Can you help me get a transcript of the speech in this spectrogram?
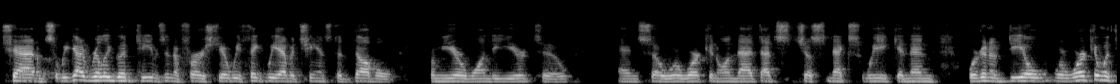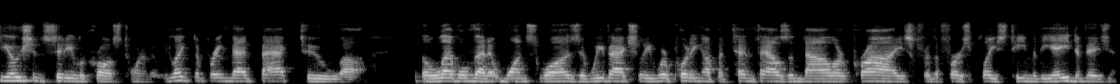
Chatham. So we got really good teams in the first year. We think we have a chance to double from year one to year two And so we're working on that. That's just next week. And then we're going to deal, we're working with the Ocean City Lacrosse Tournament. We'd like to bring that back to uh, the level that it once was. And we've actually, we're putting up a $10,000 prize for the first place team of the A division.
